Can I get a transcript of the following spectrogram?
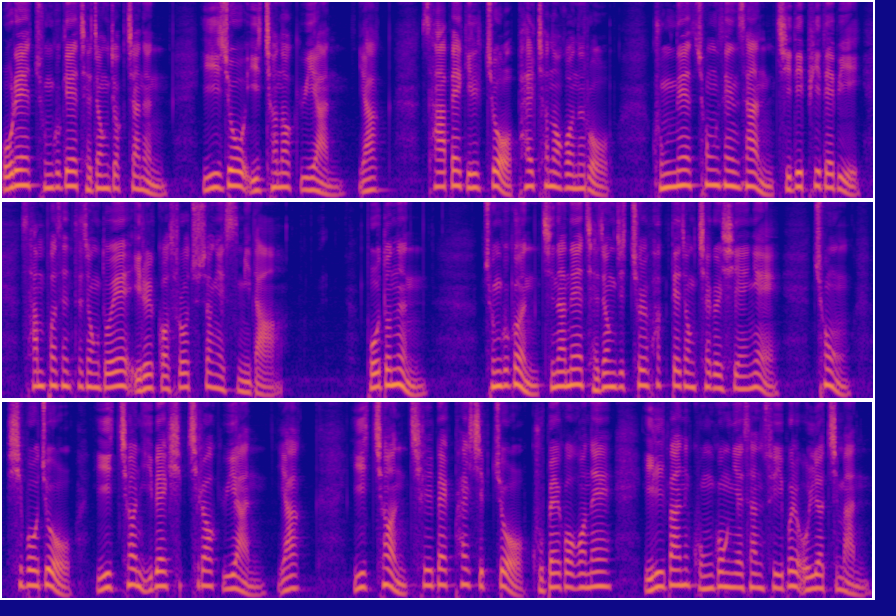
올해 중국의 재정 적자는 2조 2천억 위안 약 401조 8천억 원으로 국내 총생산 GDP 대비 3% 정도에 이를 것으로 추정했습니다. 보도는 중국은 지난해 재정지출 확대 정책을 시행해 총 15조 2217억 위안 약 2,780조 900억 원의 일반 공공예산 수입을 올렸지만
